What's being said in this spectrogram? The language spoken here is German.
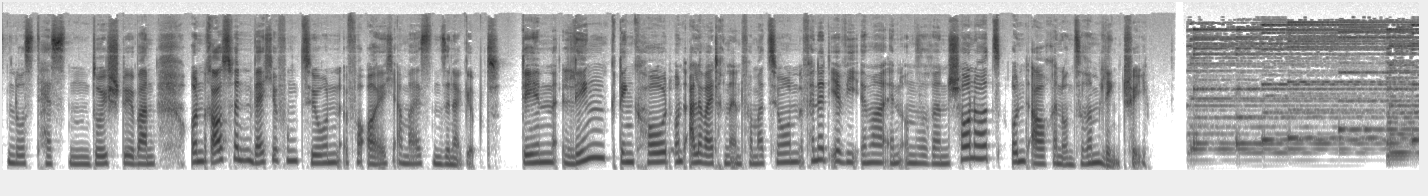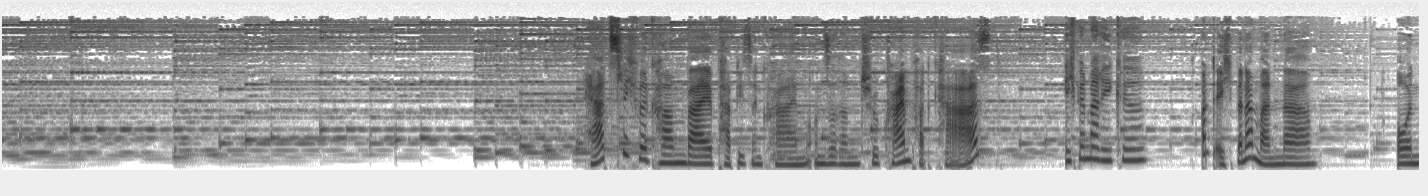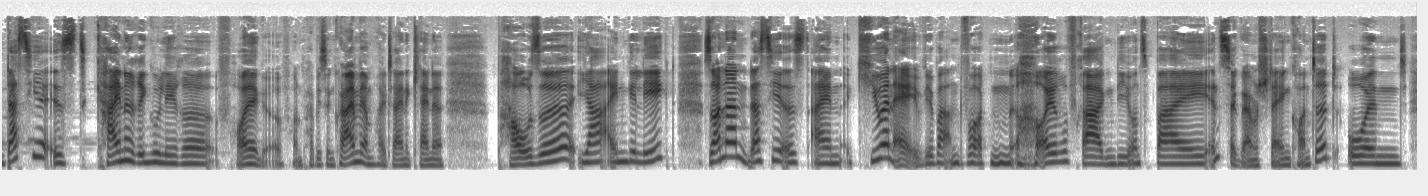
kostenlos testen, durchstöbern und rausfinden, welche Funktion für euch am meisten Sinn ergibt. Den Link, den Code und alle weiteren Informationen findet ihr wie immer in unseren Shownotes und auch in unserem Linktree. Herzlich willkommen bei Puppies in Crime, unserem True Crime Podcast. Ich bin Marike. Und ich bin Amanda. Und das hier ist keine reguläre Folge von Puppies in Crime. Wir haben heute eine kleine Pause ja eingelegt, sondern das hier ist ein Q&A. Wir beantworten eure Fragen, die ihr uns bei Instagram stellen konntet und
